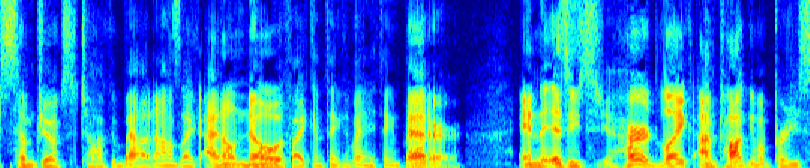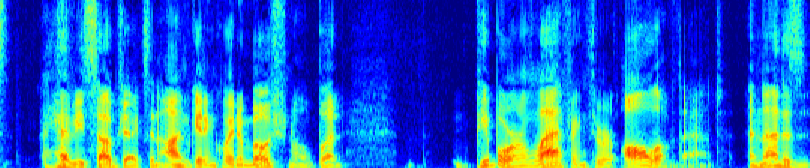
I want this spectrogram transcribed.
some jokes to talk about, and I was like, I don't know if I can think of anything better. And as you heard, like I'm talking about pretty heavy subjects, and I'm getting quite emotional, but people are laughing through all of that, and that is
